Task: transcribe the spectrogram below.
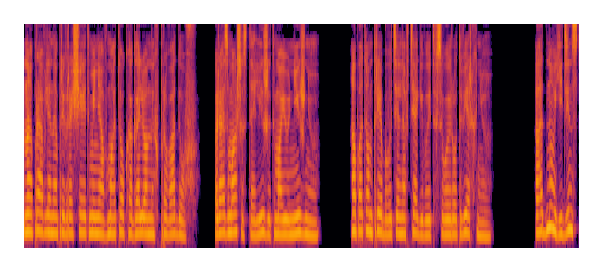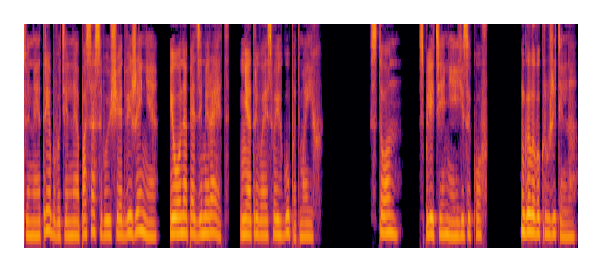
Направленно превращает меня в моток оголенных проводов, размашисто лижет мою нижнюю, а потом требовательно втягивает в свой рот верхнюю, Одно единственное требовательное посасывающее движение, и он опять замирает, не отрывая своих губ от моих. Стон, сплетение языков. Головокружительно.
